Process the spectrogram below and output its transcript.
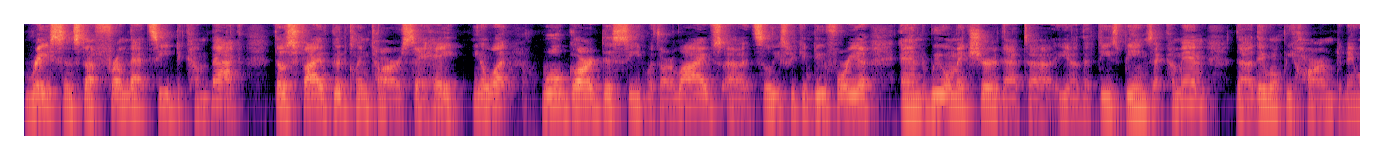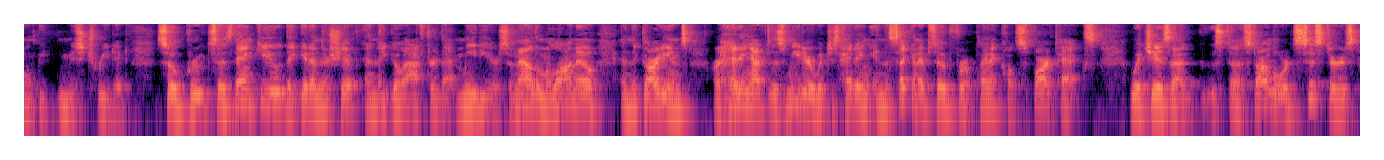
race and stuff from that seed to come back. Those five good Klyntars say, "Hey, you know what? We'll guard this seed with our lives. Uh, it's the least we can do for you, and we will make sure that uh, you know that these beings that come in, uh, they won't be harmed and they won't be mistreated. So Groot says thank you. They get in their ship and they go after that meteor. So now the Milano and the Guardians are heading after this meteor, which is heading in the second episode for a planet called Spartax, which is uh, Star Lord's sister's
